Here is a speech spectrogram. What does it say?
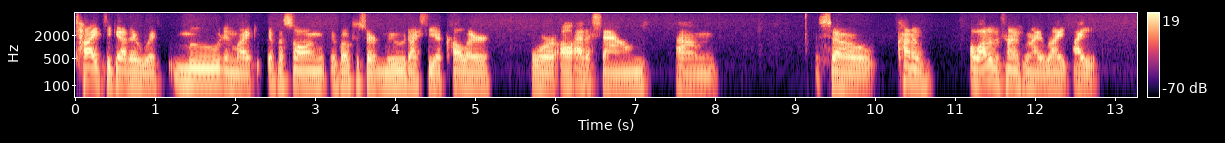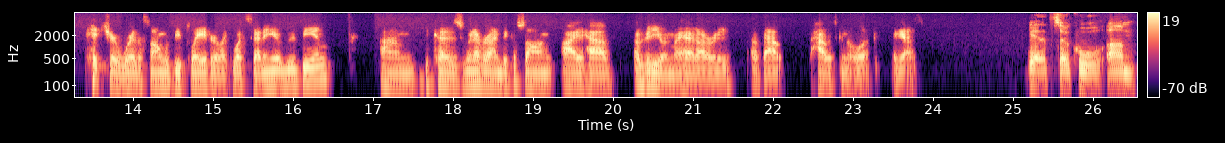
tied together with mood and like if a song evokes a certain mood, I see a color, or I'll add a sound. Um, so, kind of a lot of the times when I write, I picture where the song would be played or like what setting it would be in. Um, because whenever I make a song, I have a video in my head already about how it's going to look, I guess. Yeah, that's so cool. Um,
